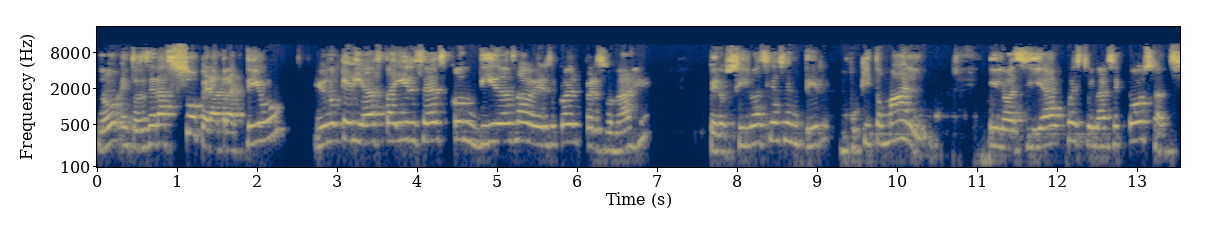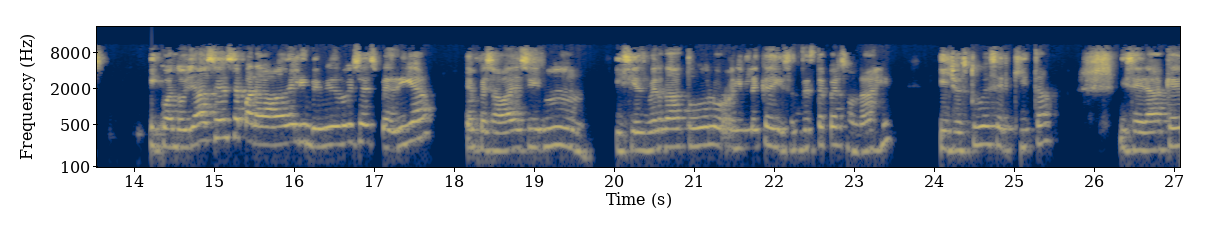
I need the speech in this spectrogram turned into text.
¿no? Entonces era súper atractivo y uno quería hasta irse a escondidas a verse con el personaje pero sí lo hacía sentir un poquito mal y lo hacía cuestionarse cosas. Y cuando ya se separaba del individuo y se despedía, empezaba a decir, mm, ¿y si es verdad todo lo horrible que dicen de este personaje? Y yo estuve cerquita, ¿y será que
